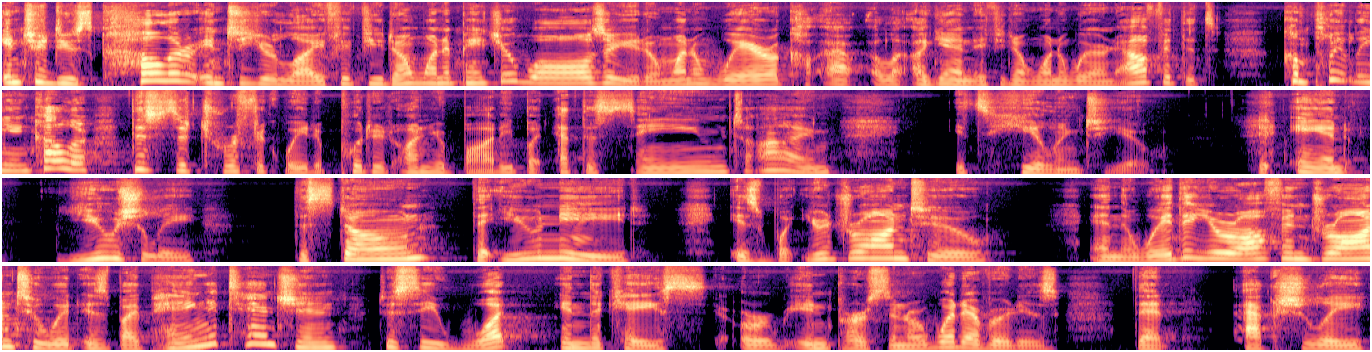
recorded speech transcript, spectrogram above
introduce color into your life if you don't want to paint your walls or you don't want to wear a again if you don't want to wear an outfit that's completely in color this is a terrific way to put it on your body but at the same time it's healing to you. And usually the stone that you need is what you're drawn to and the way that you're often drawn to it is by paying attention to see what in the case or in person or whatever it is that actually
